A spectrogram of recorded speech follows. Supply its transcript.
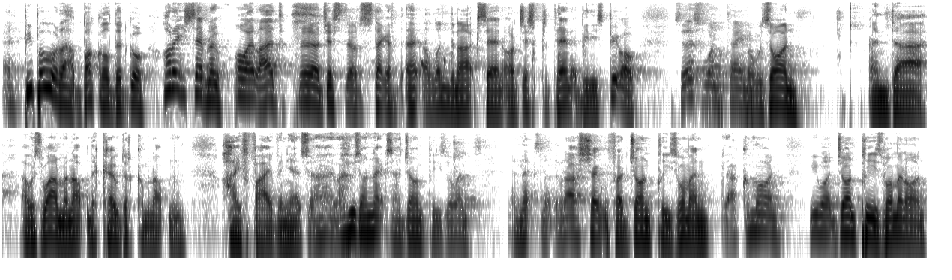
And people were that buckled. They'd go, "All right, Seb, now, all right, lad." Uh, just uh, stick a, a London accent or just pretend to be these people. So this one time I was on, and uh, I was warming up, and the crowd are coming up and high fiving you. So, uh, who's on next? Uh, John, please, woman. And next minute, they were all shouting for John, please, woman. "Ah, come on, we want John, please, woman on.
